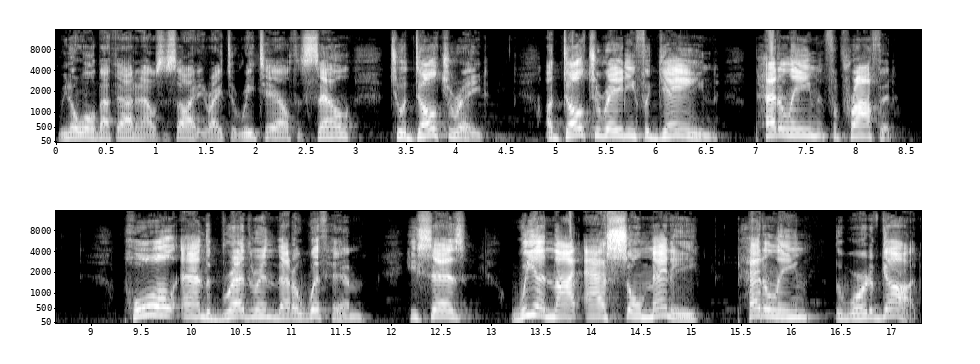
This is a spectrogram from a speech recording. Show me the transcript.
We know all about that in our society, right? To retail, to sell, to adulterate, adulterating for gain, peddling for profit. Paul and the brethren that are with him, he says, we are not as so many peddling the word of God.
